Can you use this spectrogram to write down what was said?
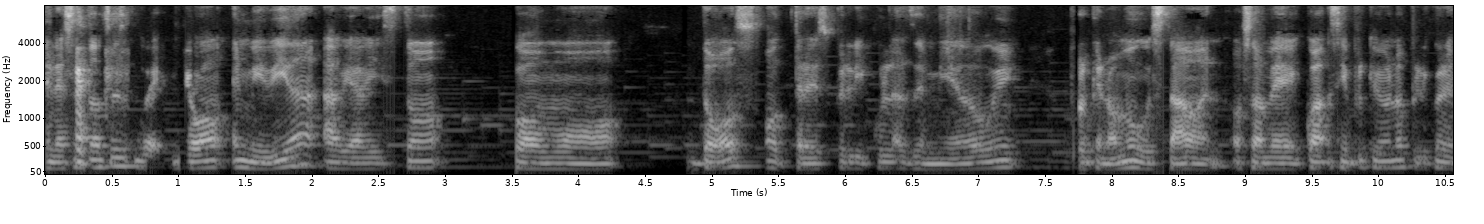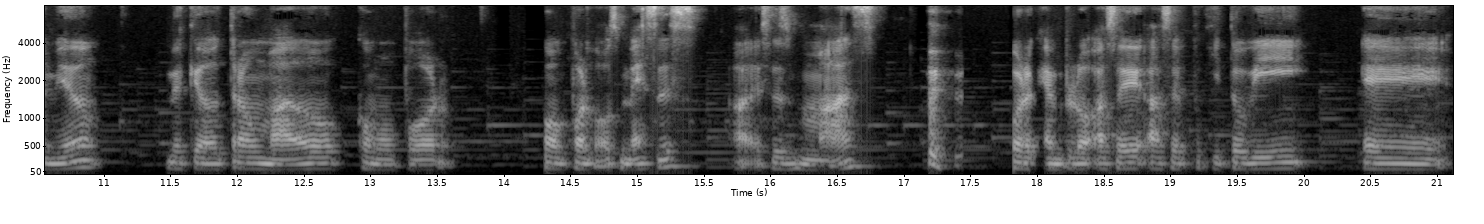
En ese entonces, güey, yo en mi vida había visto como dos o tres películas de miedo, güey, porque no me gustaban. O sea, me, siempre que veo una película de miedo, me quedo traumado como por, como por dos meses, a veces más. Por ejemplo, hace, hace poquito vi eh,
